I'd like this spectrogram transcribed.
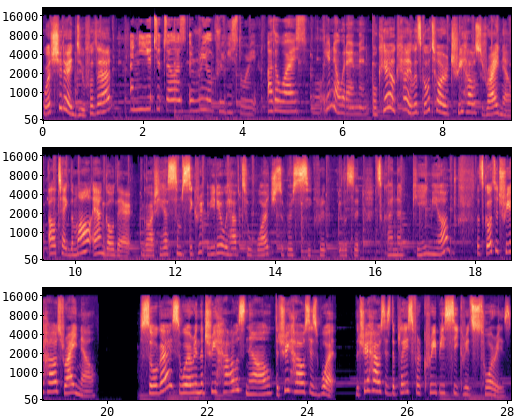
What should I do for that? I need you to tell us a real creepy story. Otherwise, well, you know what I mean. Okay, okay, let's go to our treehouse right now. I'll take them all and go there. Gosh, he has some secret video we have to watch. Super secret, illicit. It's kinda keying me up. Let's go to treehouse right now. So guys, we're in the treehouse now. The treehouse is what? The treehouse is the place for creepy secret stories.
